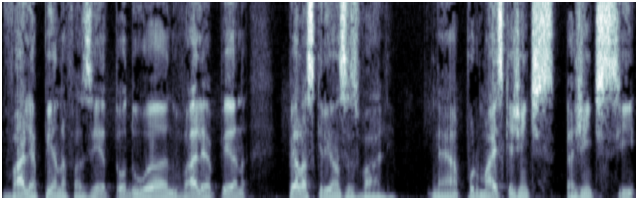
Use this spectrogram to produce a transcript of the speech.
vale a pena fazer todo ano? Vale a pena? Pelas crianças vale. Né? Por mais que a gente, a gente se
